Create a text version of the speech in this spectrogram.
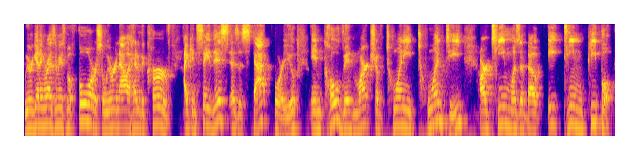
We were getting resumes before, so we were now ahead of the curve. I can say this as a stat for you. In COVID, March of 2020, our team was about 18 people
